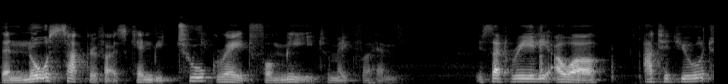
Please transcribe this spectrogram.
then no sacrifice can be too great for me to make for him. Is that really our attitude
